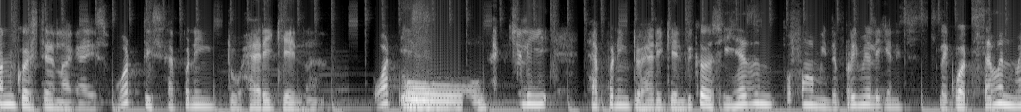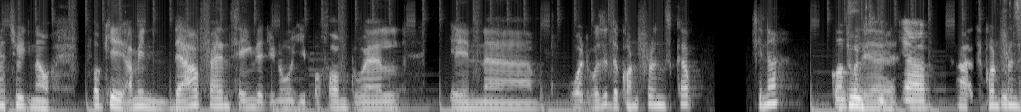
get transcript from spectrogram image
one question, lah, guys. What is happening to Harry Kane? What is Oh, actually happening to Harry Kane because he hasn't performed in the Premier League and it's like what seven match week now. Okay, I mean there are fans saying that you know he performed well in uh, what was it the Conference Cup, China? conference yeah. league, yeah. Ah, the Conference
